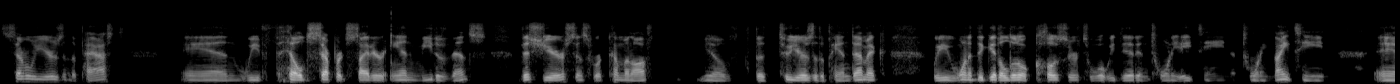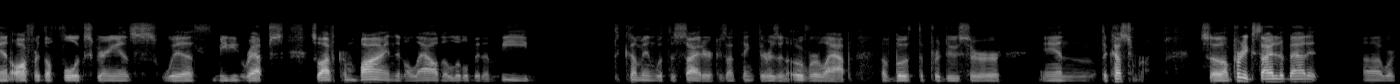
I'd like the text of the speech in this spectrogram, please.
several years in the past and we've held separate cider and mead events this year since we're coming off you know the two years of the pandemic we wanted to get a little closer to what we did in 2018 and 2019 and offer the full experience with meeting reps. So I've combined and allowed a little bit of mead to come in with the cider because I think there is an overlap of both the producer and the customer. So I'm pretty excited about it. Uh, we're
